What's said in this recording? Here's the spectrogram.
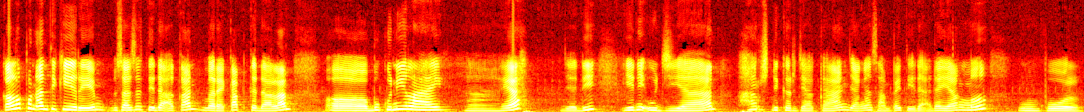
Kalaupun anti kirim, ustazah tidak akan merekap ke dalam uh, buku nilai. Nah, ya. Jadi ini ujian harus dikerjakan, jangan sampai tidak ada yang mengumpul.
